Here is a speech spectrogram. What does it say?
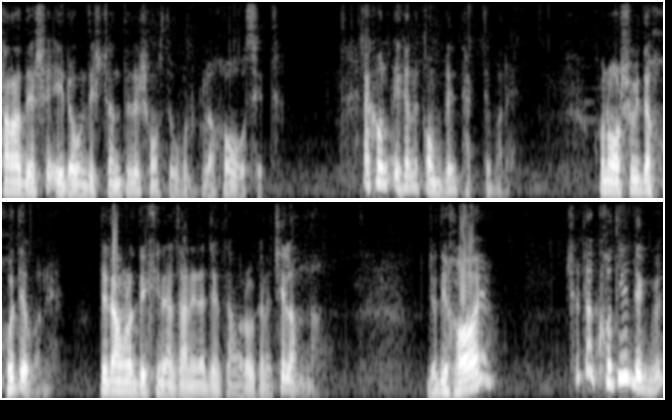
সারা দেশে এইরকম দৃষ্টান্তদের সমস্ত ভোটগুলো হওয়া উচিত। এখন এখানে কমপ্লেন থাকতে পারে। কোনো অসুবিধা হতে পারে। যেটা আমরা দেখি না, জানি না, যেহেতু আমরা ওখানে ছিলাম না। যদি হয়, সেটা খতিয়ে দেখবে।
